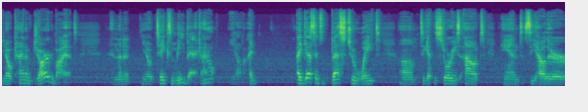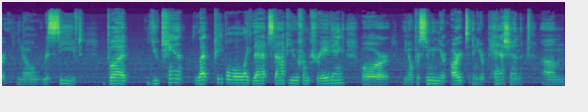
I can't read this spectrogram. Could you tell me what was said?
you know, kind of jarred by it. And then it, you know, takes me back. And I don't, know, I, I guess it's best to wait um, to get the stories out and see how they're, you know, received. But you can't let people like that stop you from creating or you know pursuing your art and your passion um,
